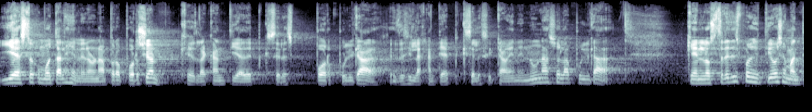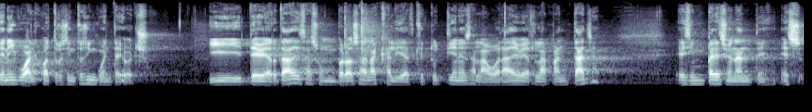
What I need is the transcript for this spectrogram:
Y esto como tal genera una proporción, que es la cantidad de píxeles por pulgada, es decir, la cantidad de píxeles que caben en una sola pulgada, que en los tres dispositivos se mantiene igual, 458. Y de verdad es asombrosa la calidad que tú tienes a la hora de ver la pantalla es impresionante, es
